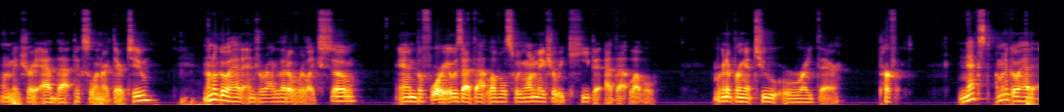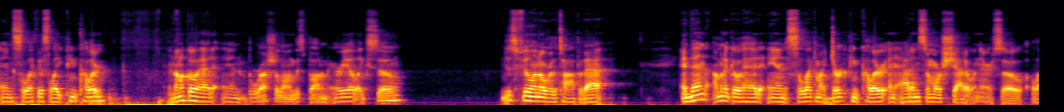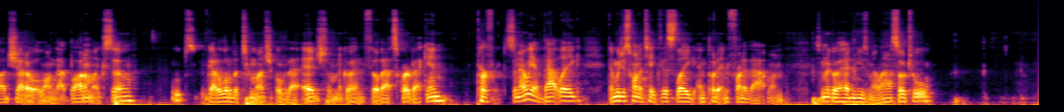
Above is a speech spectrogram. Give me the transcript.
I want to make sure I add that pixel in right there too. And then I'll go ahead and drag that over like so. And before it was at that level, so we want to make sure we keep it at that level. We're going to bring it to right there. Perfect. Next, I'm going to go ahead and select this light pink color. And then I'll go ahead and brush along this bottom area like so just filling over the top of that. And then I'm going to go ahead and select my dark pink color and add in some more shadow in there. So I'll add shadow along that bottom like so. Oops, got a little bit too much over that edge, so I'm going to go ahead and fill that square back in. Perfect. So now we have that leg. Then we just want to take this leg and put it in front of that one. So I'm going to go ahead and use my lasso tool.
